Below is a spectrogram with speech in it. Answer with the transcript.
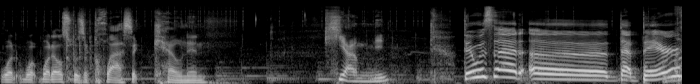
What what what else was a classic Conan? Yummy. There was that uh, that bear.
